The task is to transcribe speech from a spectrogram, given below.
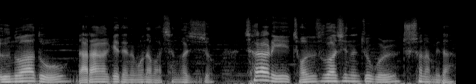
은화도 날아가게 되는 거나 마찬가지죠. 차라리 전수하시는 쪽을 추천합니다.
